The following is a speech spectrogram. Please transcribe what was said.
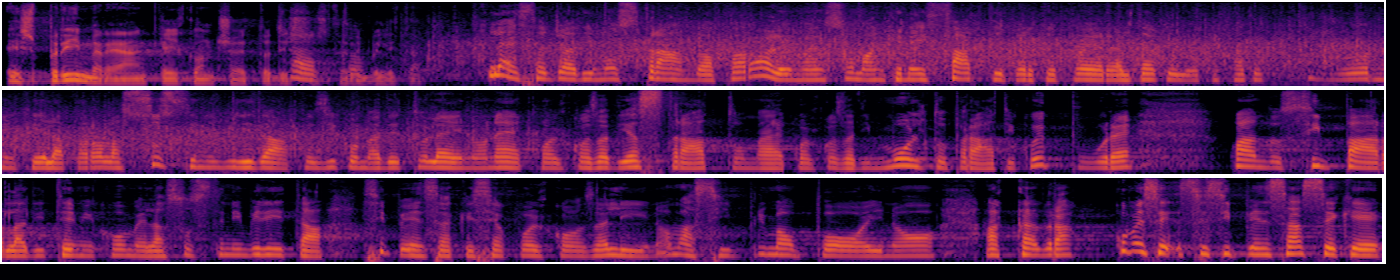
esprimere anche il concetto di certo. sostenibilità. Lei sta già dimostrando a parole, ma insomma anche nei fatti, perché poi in realtà è quello che fate tutti i giorni, che la parola sostenibilità, così come ha detto lei, non è qualcosa di astratto, ma è qualcosa di molto pratico, eppure quando si parla di temi come la sostenibilità si pensa che sia qualcosa lì, no? ma sì, prima o poi no? accadrà, come se, se, si pensasse che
